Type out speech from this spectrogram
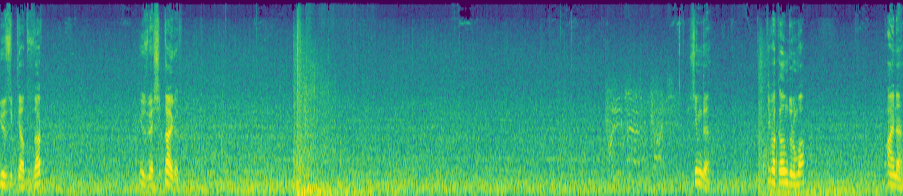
Yüzlükte 34 105'lik Tiger. Şimdi bir bakalım duruma. Aynen.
